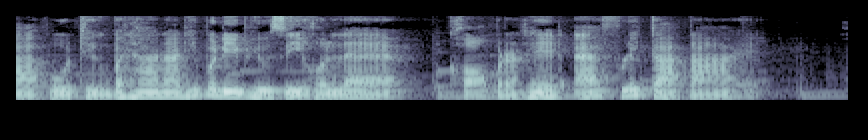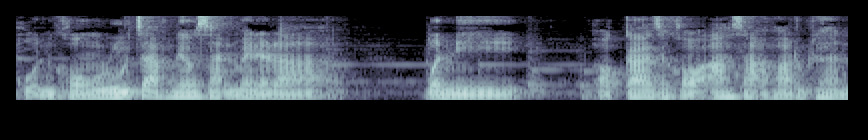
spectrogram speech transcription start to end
ถ้าพูดถึงประธานาธิบดีผิวสีคนแรกของประเทศแอฟริกาใต้ คุณคงรู้จักเนลสันแมนเดลา วันนี้พอกาจะขออาสาพาทุกท่าน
